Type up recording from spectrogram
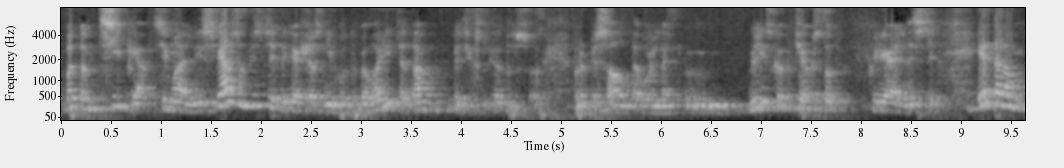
в этом типе оптимальной связанности, это я сейчас не буду говорить, а там этих прописал довольно близко к тексту, к реальности. Это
